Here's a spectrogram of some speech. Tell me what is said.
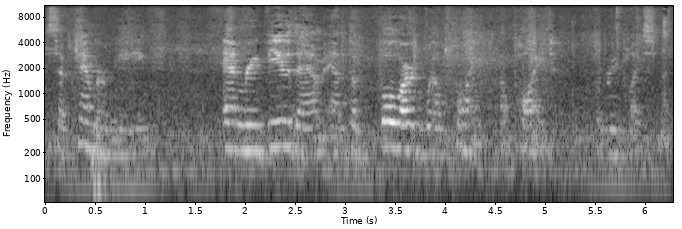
September meeting and review them, and the board will appoint, appoint the replacement.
